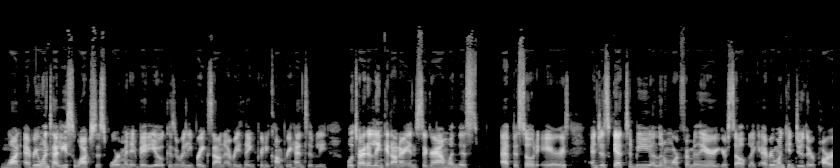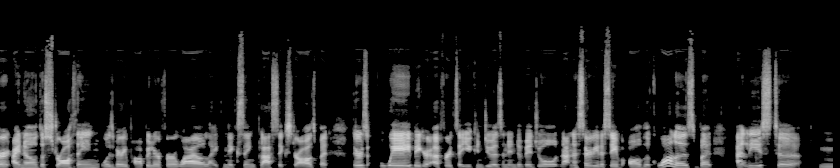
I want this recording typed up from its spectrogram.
want everyone to at least watch this four minute video because it really breaks down everything pretty comprehensively. We'll try to link it on our Instagram when this episode airs and just get to be a little more familiar yourself. Like everyone can do their part. I know the straw thing was very popular for a while, like nixing plastic straws, but there's way bigger efforts that you can do as an individual, not necessarily to save all of the koalas, but at least to mm,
